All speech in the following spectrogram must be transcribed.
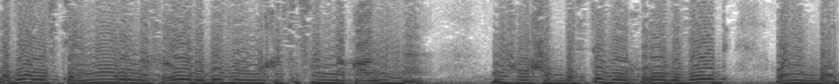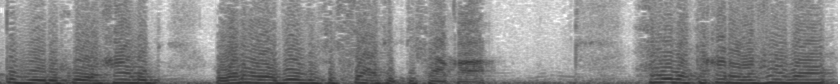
لجاز استعمال المفعول به مخصصا مقامها. نحو حدثته خروج زيد ونبأته دخول خالد ولا يجوز في الساعة اتفاقا. فإذا تقرر هذا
